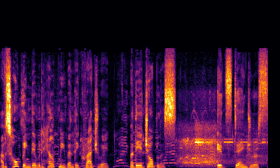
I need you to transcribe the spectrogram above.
I was hoping they would help me when they graduate, but they are jobless. It's dangerous.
